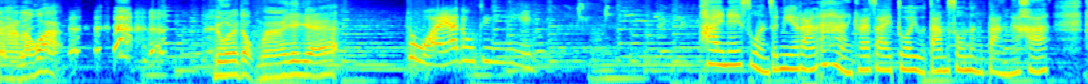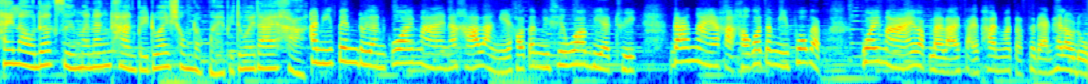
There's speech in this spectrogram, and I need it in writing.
นานแล้วว่าดูกระจกมาเยอะแยะ สวยอะดูจี ภายในสวนจะมีร้านอาหารกระจายตัวอยู่ตามโซนต่างๆนะคะ ให้เราเลือกซื้อมานั่งทานไปด้วยชมดอกไม้ไปด้วยได้ค่ะ อันนี้เป็นเรือนกล้วยไม้นะคะ หลังนี้เขาจะมีชื่อว่าเบียทริกด้านในอะค่ะเขาก็จะมีพวกแบบกล้วยไม้แบบหลาย ๆ สายพันธุ์มาจัดแสดงให้เราดู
